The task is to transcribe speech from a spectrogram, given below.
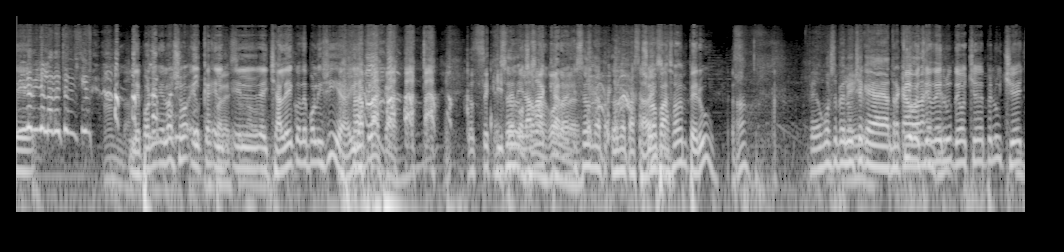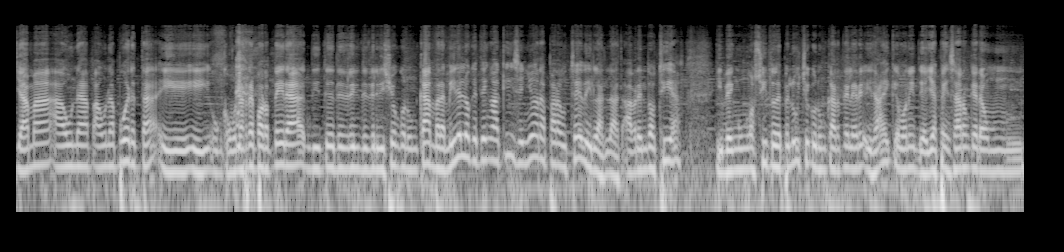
Mira la detención. le ponen el oso el, el- el- el chaleco de policía y la placa. No se Eso, quita ni la máscara. gorda. ¿Eso dónde, dónde pasa Eso eso? pasó en Perú. Pero un oso peluche que ha Un tío atracado a la vestido de, de ocho de peluche llama a una a una puerta y, y un- con una reportera de, de- de- de televisión con un cámara. Miren lo que tengo aquí, señora, para ustedes. Y las, las abren dos tías y ven un osito de peluche con un cartel y dicen, ay, qué bonito. Y ellas pensaron que era un,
